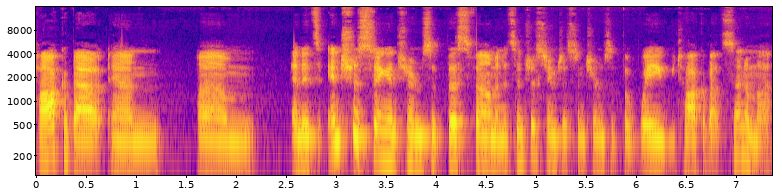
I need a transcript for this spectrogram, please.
talk about, and um, and it's interesting in terms of this film, and it's interesting just in terms of the way we talk about cinema,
